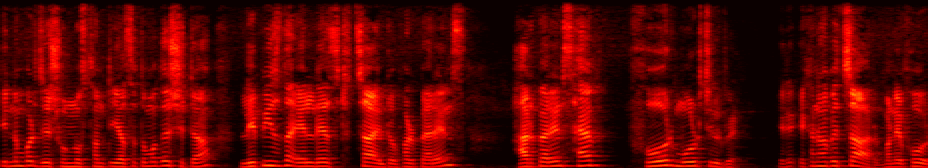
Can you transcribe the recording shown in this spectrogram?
তিন নম্বর যে শূন্যস্থানটি আছে তোমাদের, সেটা Lipi is the eldest child of her parents her parents have four more children এখানে হবে চার মানে ফোর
